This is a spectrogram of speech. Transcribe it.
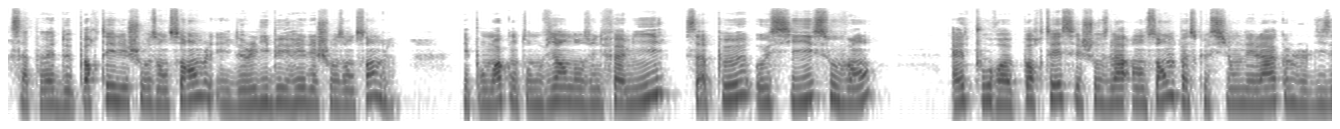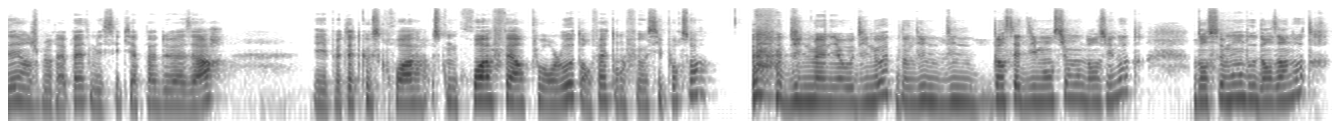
ça peut être de porter les choses ensemble et de libérer les choses ensemble. Et pour moi, quand on vient dans une famille, ça peut aussi souvent être pour euh, porter ces choses-là ensemble, parce que si on est là, comme je le disais, hein, je me répète, mais c'est qu'il n'y a pas de hasard. Et peut-être que ce qu'on croit faire pour l'autre, en fait, on le fait aussi pour soi, d'une manière ou d'une autre, dans, dans cette dimension ou dans une autre, dans ce monde ou dans un autre.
